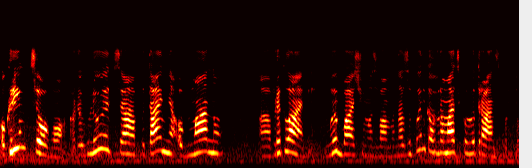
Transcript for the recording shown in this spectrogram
Окрім цього, регулюється питання обману в рекламі. Ми бачимо з вами на зупинках громадського транспорту.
